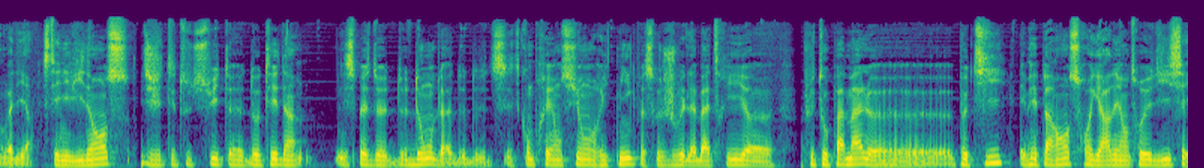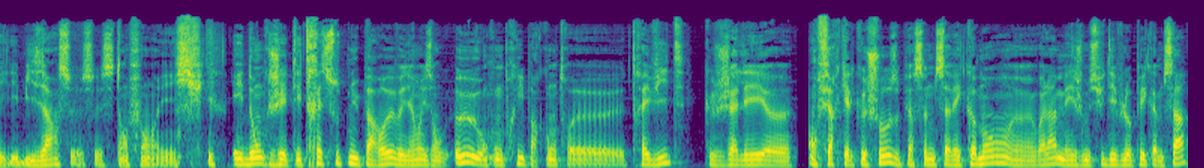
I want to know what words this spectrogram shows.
on va dire. C'était une évidence. J'étais tout de suite euh, doté d'un une espèce de, de don, de, la- de- de cette compréhension rythmique, parce que je jouais de la batterie euh, plutôt pas mal euh, petit, et mes parents se regardaient entre eux et disaient, il est bizarre ce, ce- cet enfant. Et, donc j'ai été très soutenu par eux, évidemment, ils ont, eux ont compris par contre euh, très vite que j'allais euh, en faire quelque chose. Personne ne savait comment, euh, voilà, mais je me suis développé comme ça,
